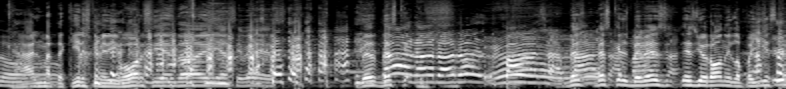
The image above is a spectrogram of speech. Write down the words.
O... Cálmate, ¿quieres que me divorcien? ¿no? Y así ves. ¿Ves, ves no, que, no, no, no, pasa, ves- pasa, ves que el bebé es, llorón y lo pellizcas.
